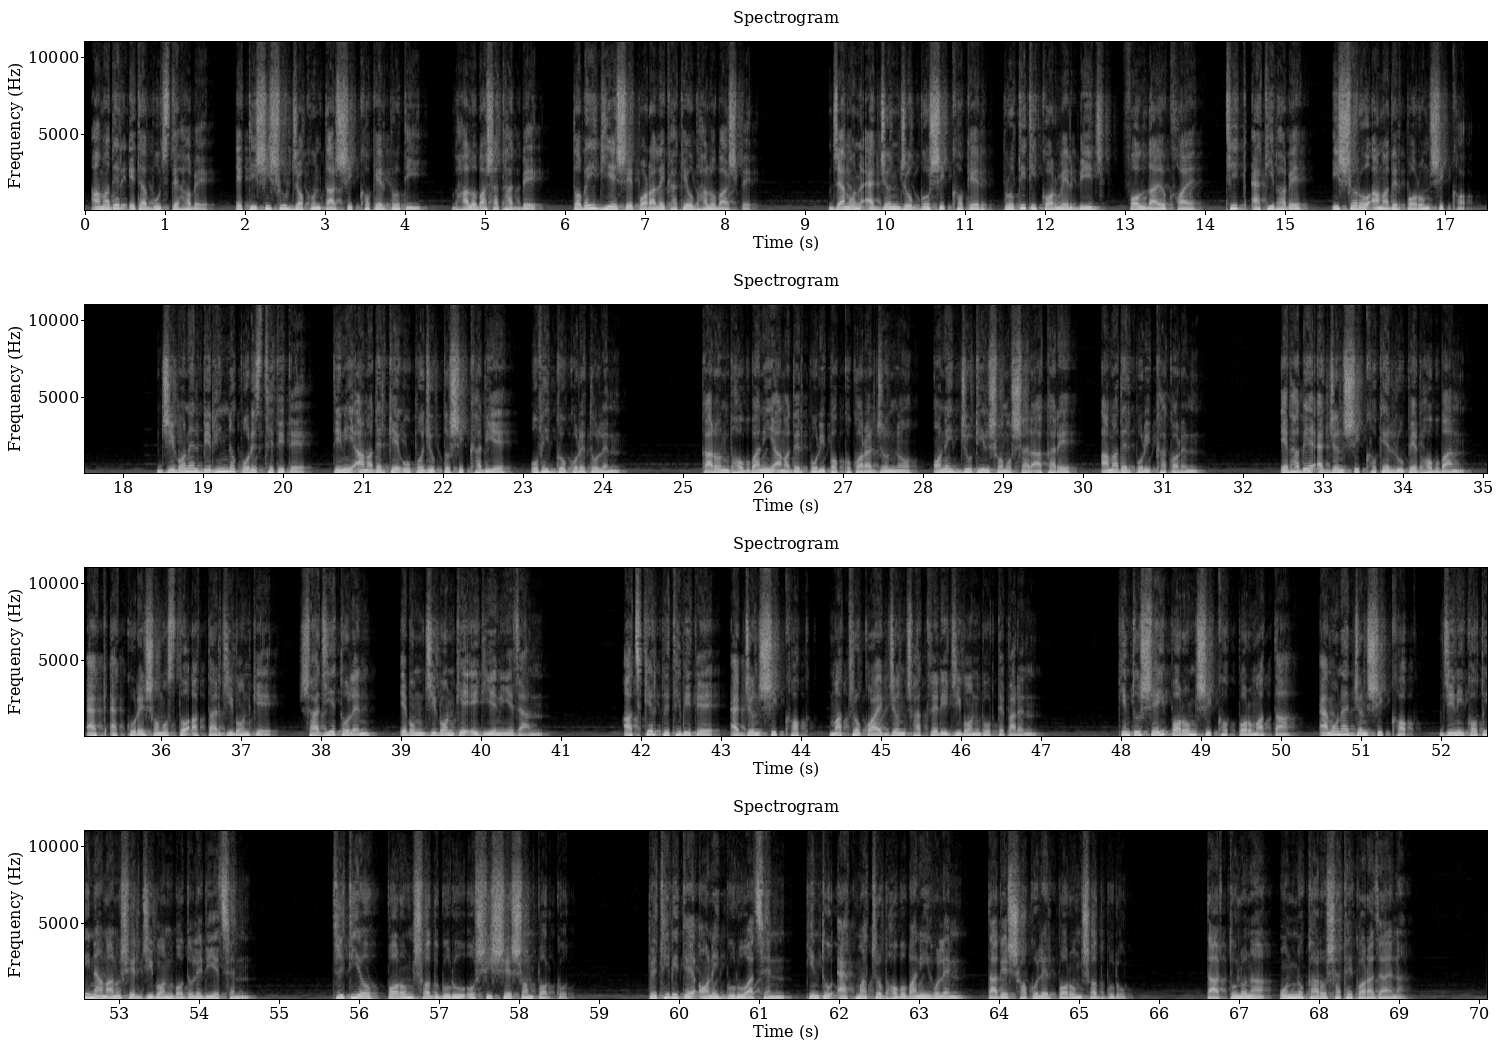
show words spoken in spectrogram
আমাদের এটা বুঝতে হবে, একটি শিশুর যখন তার শিক্ষকের প্রতি ভালোবাসা থাকবে, তবেই গিয়ে সে পড়ালেখাকেও ভালোবাসবে। যেমন একজন যোগ্য শিক্ষকের প্রতিটি কর্মের বীজ ফলদায়ক হয়, ঠিক একইভাবে ঈশ্বরও আমাদের পরম শিক্ষক। জীবনের বিভিন্ন পরিস্থিতিতে তিনি আমাদেরকে উপযুক্ত শিক্ষা দিয়ে অভিজ্ঞ করে তোলেন। কারণ ভগবানই আমাদের পরিপক্ক করার জন্য অনেক জটিল সমস্যার আকারে আমাদের পরীক্ষা করেন। এভাবে একজন শিক্ষকের রূপে ভগবান এক এক করে সমস্ত আত্মার জীবনকে সাজিয়ে তোলেন এবং জীবনকে এগিয়ে নিয়ে যান। আজকের পৃথিবীতে একজন শিক্ষক মাত্র কয়েকজন ছাত্রেরই জীবন গড়তে পারেন। কিন্তু সেই পরম শিক্ষক পরমাত্মা এমন একজন শিক্ষক যিনি কতই না মানুষের জীবন বদলে দিয়েছেন। তৃতীয়, পরম সদ্গুরু ও শিষ্যের সম্পর্ক। পৃথিবীতে অনেক গুরু আছেন, কিন্তু একমাত্র ভগবানই হলেন তাদের সকলের পরম সদ্গুরু। তার তুলনা অন্য কারও সাথে করা যায় না।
